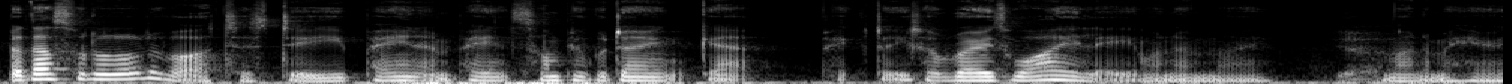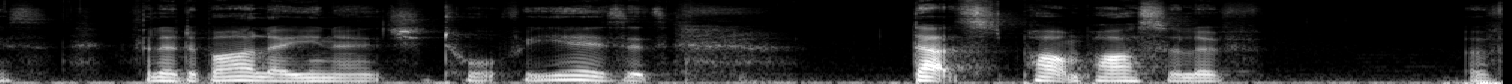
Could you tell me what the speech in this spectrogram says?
but that's what a lot of artists do. You paint and paint. Some people don't get picked up. Rose Wiley, one of my one of my heroes, Phyllida Barlow. You know, she taught for years. It's that's part and parcel of of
